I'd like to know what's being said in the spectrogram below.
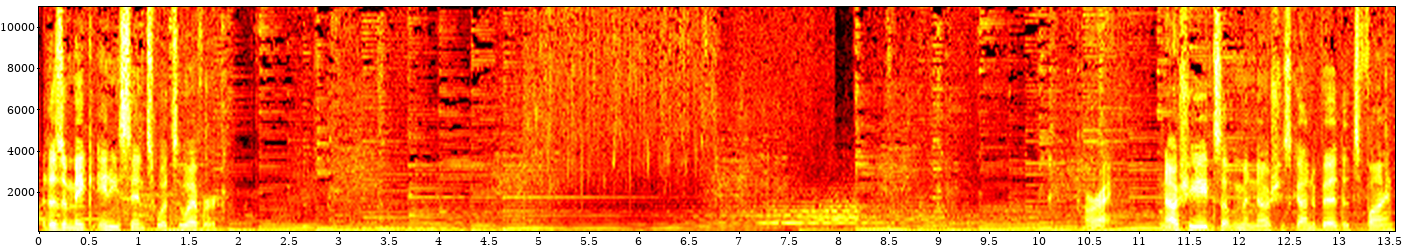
That doesn't make any sense whatsoever. Alright. Now she ate something and now she's gone to bed. That's fine.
